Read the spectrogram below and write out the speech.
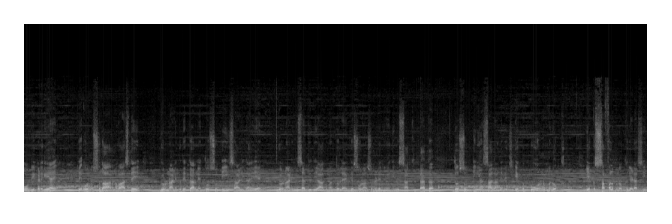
ਉਹ ਵਿਗੜ ਗਿਆ ਹੈ ਤੇ ਉਹਨੂੰ ਸੁਧਾਰਨ ਵਾਸਤੇ ਗੁਰੂ ਨਾਨਕ ਦੇ ਘਰ ਨੇ 230 ਸਾਲ ਹੀ ਲਾਏ ਹੈ। ਗੁਰੂ ਨਾਨਕ ਸਾਹਿਬ ਜੀ ਦੇ ਆਗਮਨ ਤੋਂ ਲੈ ਕੇ 1699 ਦੀ ਵਿਸਾਖੀ ਤੱਕ 230 ਸਾਲਾਂ ਦੇ ਵਿੱਚ ਇੱਕ ਪੂਰਨ ਮਨੁੱਖ, ਇੱਕ ਸਫਲ ਮਨੁੱਖ ਜਿਹੜਾ ਸੀ,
